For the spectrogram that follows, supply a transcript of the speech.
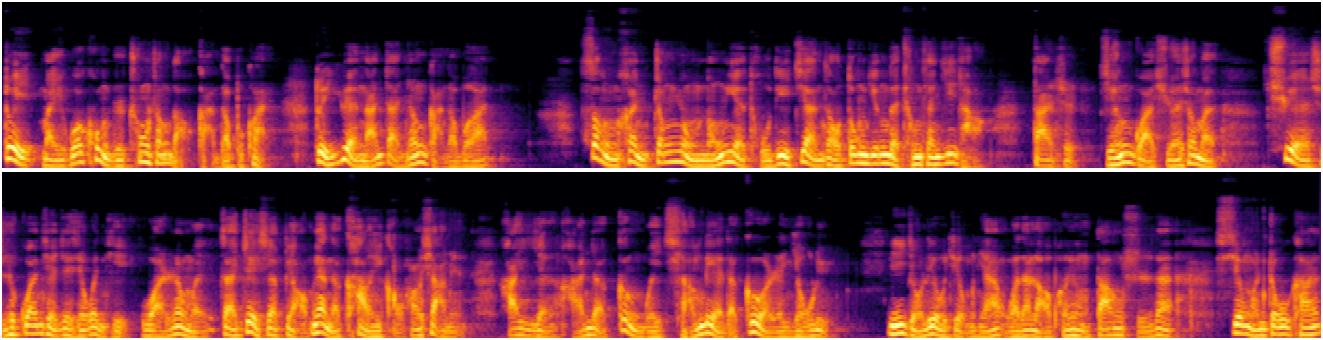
对美国控制冲绳岛感到不快，对越南战争感到不安。憎恨征用农业土地建造东京的成田机场，但是尽管学生们确实关切这些问题，我认为在这些表面的抗议口号下面，还隐含着更为强烈的个人忧虑。一九六九年，我的老朋友当时的《新闻周刊》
